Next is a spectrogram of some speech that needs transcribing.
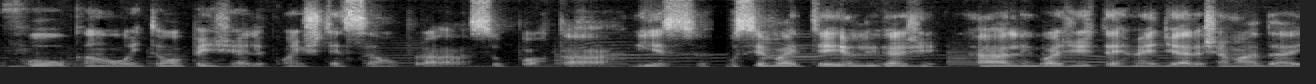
Vulkan ou então OpenGL com extensão para suportar isso, você vai ter a linguagem, a linguagem intermediária chamada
